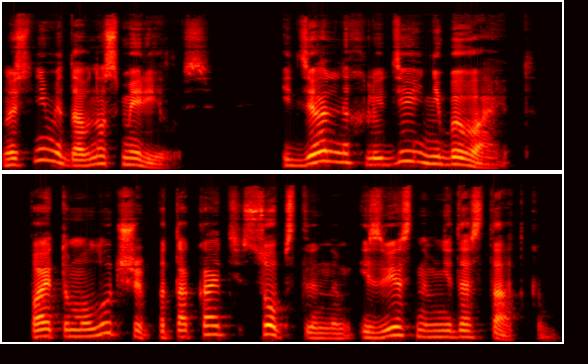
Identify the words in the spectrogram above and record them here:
но с ними давно смирилась. Идеальных людей не бывает, поэтому лучше потакать собственным известным недостаткам,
